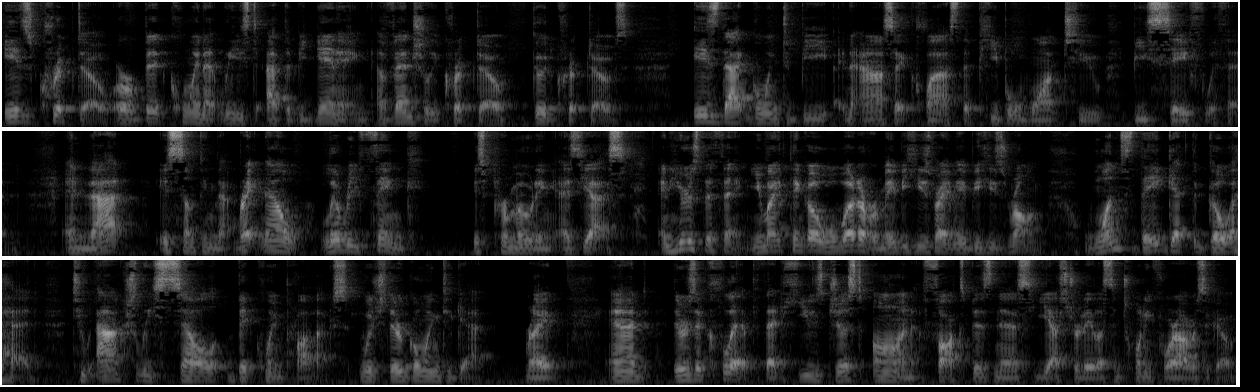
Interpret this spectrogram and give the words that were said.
is crypto or Bitcoin at least at the beginning, eventually crypto, good cryptos, is that going to be an asset class that people want to be safe within? And that is something that right now Larry Fink is promoting as yes. And here's the thing, you might think, oh, well, whatever, maybe he's right, maybe he's wrong. Once they get the go ahead to actually sell Bitcoin products, which they're going to get, right? And there's a clip that he was just on Fox Business yesterday, less than 24 hours ago.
